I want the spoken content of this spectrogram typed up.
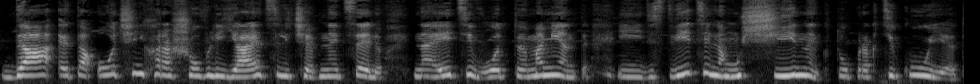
Да, это очень хорошо влияет с лечебной целью на эти вот моменты. И действительно, мужчины, кто практикует,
